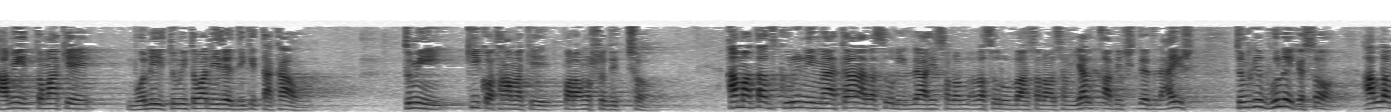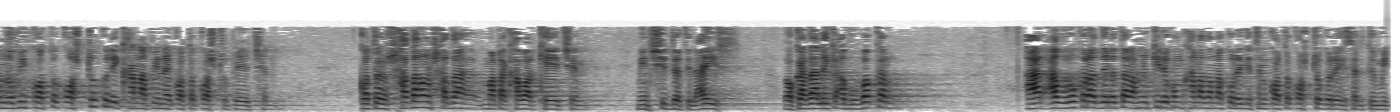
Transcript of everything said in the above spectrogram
আমি তোমাকে বলি, তুমি তোমার নিজের দিকে তাকাও। তুমি কি কথা আমাকে পরামর্শ দিচ্ছ? আমা তাজ কুরিনিমা কানা রাসুল ইল্লাহ রাসুল্লাহ সাল্লাম আইস তুমি কি ভুলে গেছো? আল্লাহ নবী কত কষ্ট করে খানা পিনায় কত কষ্ট পেয়েছেন। কত সাধারণ সাদা মাটা খাবার খেয়েছেন। মিন সিদ্দাতিল আইস ও কাদালিক আবু বকর আর আবু বকর তার আপনি কিরকম খানা দানা করে গেছেন কত কষ্ট করে গেছেন তুমি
